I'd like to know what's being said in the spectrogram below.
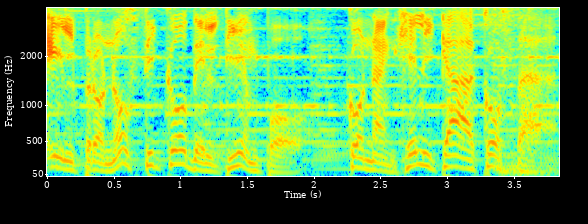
El pronóstico del tiempo con Angélica Acosta.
